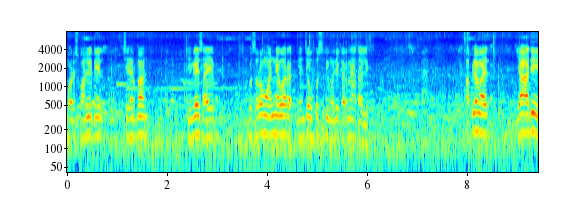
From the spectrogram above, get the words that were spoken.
फॉरेस्ट कॉलनीतील चेअरमन इंगळे साहेब व सर्व मान्यवर यांच्या उपस्थितीमध्ये करण्यात आले. आपल्या मा याआधी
